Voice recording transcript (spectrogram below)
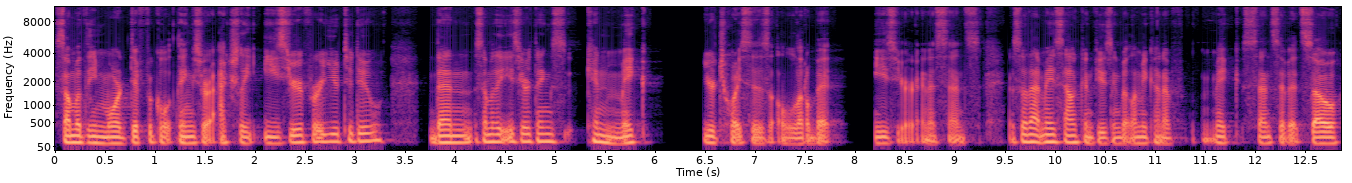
some of the more difficult things are actually easier for you to do, then some of the easier things can make your choices a little bit easier in a sense. And so that may sound confusing, but let me kind of make sense of it. So,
